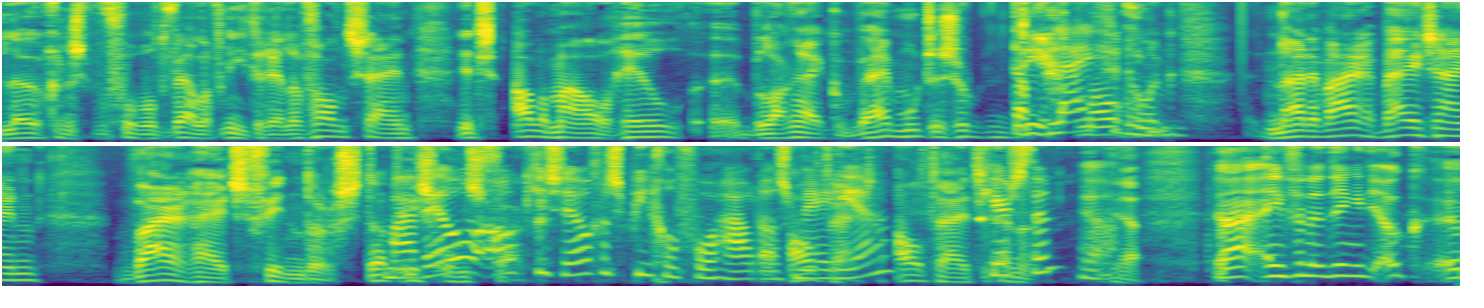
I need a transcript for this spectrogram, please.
leugens bijvoorbeeld wel of niet relevant zijn. Dit is allemaal heel eh, belangrijk. Wij moeten zo dicht mogelijk naar de waarheid. Wij zijn waarheidsvinders. Dat maar is wel ons ook vak. jezelf een spiegel voorhouden als Altijd, media. altijd. En, Kirsten? Ja. Ja. Ja, een van de dingen die ook eh,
